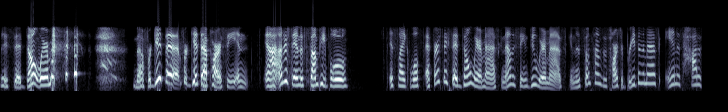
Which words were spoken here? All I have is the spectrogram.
they said don't wear a mask. now forget that forget that part. See, and and I understand that some people it's like, well, at first they said don't wear a mask, and now they're saying do wear a mask. And then sometimes it's hard to breathe in the mask, and it's hot as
